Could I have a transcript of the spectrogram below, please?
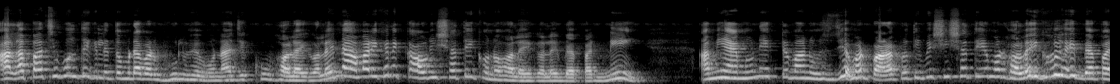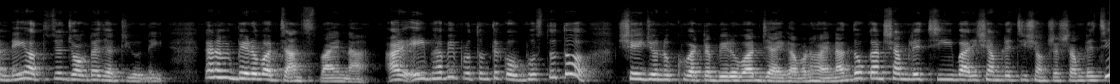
আলাপ আছে বলতে গেলে তোমরা আবার ভুল ভেবো না যে খুব হলাই গলায় না, আমার এখানে কাউরির সাথেই কোনো হলাই গলায় ব্যাপার নেই। আমি এমন একটা মানুষ যে আমার পাড়া প্রতিবেশীর সাথে আমার হলাই গলায় ব্যাপার নেই, অথচ ঝগড়াঝাটিও নেই। কারণ আমি বেরোবার চান্স পাই না। আর এইভাবেই প্রথম থেকে অভ্যস্ত তো, সেই জন্য খুব একটা বেরোবার জায়গা আমার হয় না। দোকান সামলেছি, বাড়ি সামলেছি, সংসার সামলেছি,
